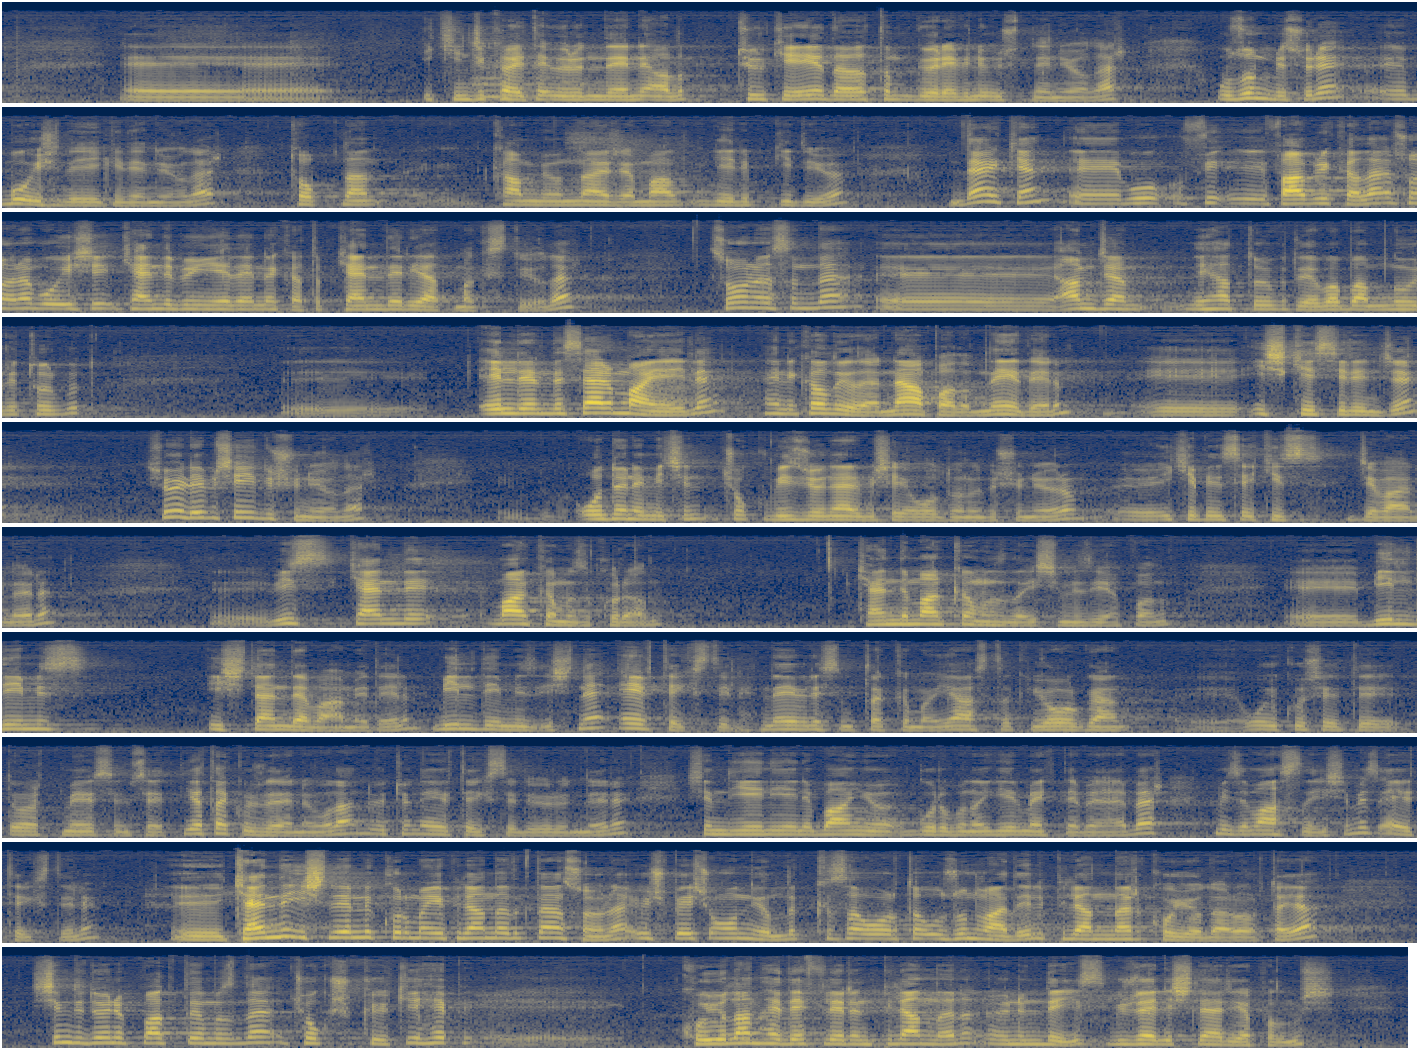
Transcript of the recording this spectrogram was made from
e, ikinci kalite ürünlerini alıp Türkiye'ye dağıtım görevini üstleniyorlar. Uzun bir süre e, bu işle ilgileniyorlar. Toptan kamyonlarca mal gelip gidiyor. Derken e, bu e, fabrikalar sonra bu işi kendi bünyelerine katıp kendileri yapmak istiyorlar. Sonrasında e, amcam Nihat Turgut ve babam Nuri Turgut e, ellerinde sermaye ile hani kalıyorlar ne yapalım ne edelim e, iş kesilince şöyle bir şey düşünüyorlar. O dönem için çok vizyoner bir şey olduğunu düşünüyorum. E, 2008 civarları. E, biz kendi markamızı kuralım. Kendi markamızla işimizi yapalım. E, bildiğimiz işten devam edelim. Bildiğimiz iş ne? Ev tekstili. Nevresim takımı, yastık, yorgan, e, uyku seti, dört mevsim set, yatak üzerine olan bütün ev tekstili ürünleri. Şimdi yeni yeni banyo grubuna girmekle beraber bizim aslı işimiz ev tekstili. E, Kendi işlerini kurmayı planladıktan sonra 3-5-10 yıllık kısa, orta, uzun vadeli planlar koyuyorlar ortaya. Şimdi dönüp baktığımızda çok şükür ki hep e, koyulan hedeflerin, planların önündeyiz. Güzel işler yapılmış.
